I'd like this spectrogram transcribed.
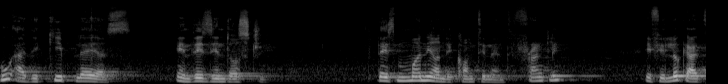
who are the key players in this industry there's money on the continent. Frankly, if you look at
